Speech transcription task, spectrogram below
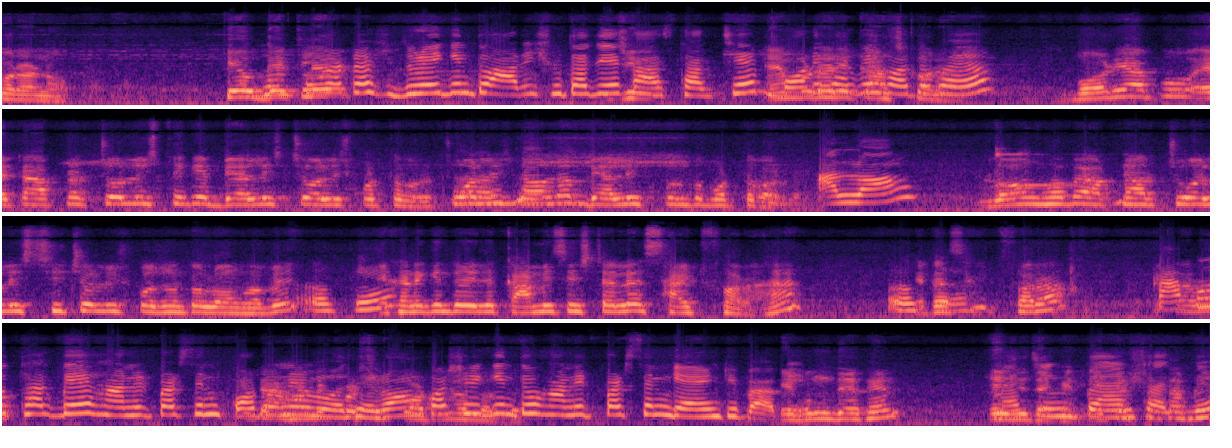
করানো। কেউ দেখলে জুড়ে কিন্তু আড়ি সুতা দিয়ে কাজ থাকছে। বডি থাকবে ভাইয়া? বডি আপু এটা আপনার চল্লিশ থেকে বিয়াল্লিশ চুয়াল্লিশ পড়তে পারবে। চুয়াল্লিশ না হলে বিয়াল্লিশ পর্যন্ত পড়তে পারবে। আর লং লং হবে আপনার চুয়াল্লিশ ছিচল্লিশ পর্যন্ত লং হবে। এখানে কিন্তু এই যে কামিজ স্টাইলের সাইড ফারা হ্যাঁ? এটা সাইড ফারা কাপড় থাকবে হান্ড্রেড পার্সেন্ট কটনের মধ্যে। রং কষে কিন্তু হান্ড্রেড পার্সেন্ট গ্যারান্টি পাবে। এবং দেখেন এই যে দেখেন এটার সাথে আপনি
